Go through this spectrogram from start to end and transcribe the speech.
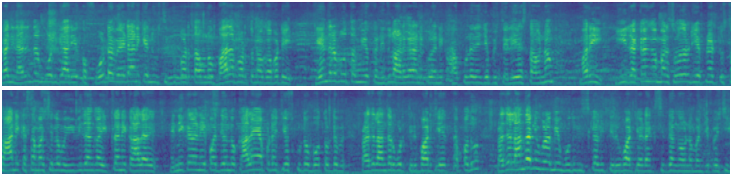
కానీ నరేంద్ర మోడీ గారి యొక్క ఫోటో వేయడానికి నువ్వు సిగ్గుపడతా ఉన్నావు బాధపడుతున్నావు కాబట్టి కేంద్ర ప్రభుత్వం యొక్క నిధులు అడగడానికి కూడా నీకు హక్కు లేదని చెప్పి తెలియజేస్తా ఉన్నాం. మరి ఈ రకంగా మన సోదరుడు చెప్పినట్టు స్థానిక సమస్యలు ఈ విధంగా ఇట్లనే కాల ఎన్నికల నేపథ్యంలో కాలయాపన చేసుకుంటూ పోతుంటే ప్రజలందరూ కూడా తిరుగుబాటు చేయ తప్పదు. ప్రజలందరినీ కూడా మేము ముందుకు తీసుకెళ్ళి తిరుగుబాటు చేయడానికి సిద్ధంగా ఉన్నామని చెప్పేసి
